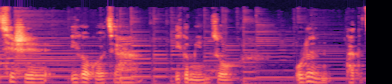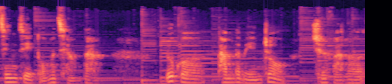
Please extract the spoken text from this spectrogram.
其实，一个国家、一个民族，无论它的经济多么强大，如果他们的民众缺乏了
